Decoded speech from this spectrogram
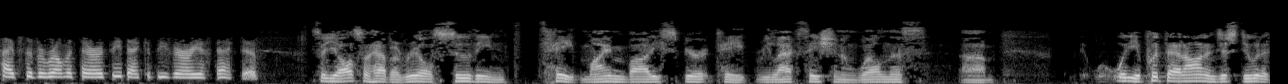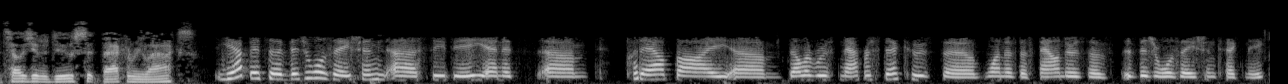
types of aromatherapy that could be very effective. So you also have a real soothing tape, mind, body, spirit tape, relaxation and wellness. Um, what do you put that on and just do what it tells you to do? Sit back and relax. Yep, it's a visualization uh, CD, and it's um, put out by um, Belleruth Naparstek, who's uh, one of the founders of visualization techniques.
